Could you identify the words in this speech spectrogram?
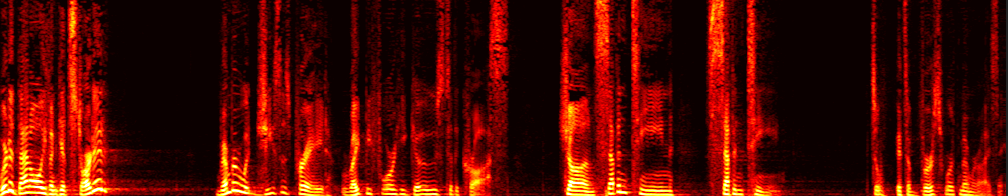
where did that all even get started? Remember what Jesus prayed right before he goes to the cross. John 17, 17. It's a, it's a verse worth memorizing.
